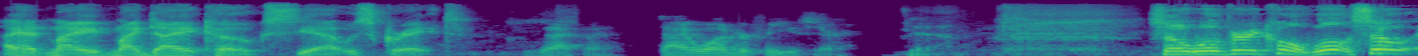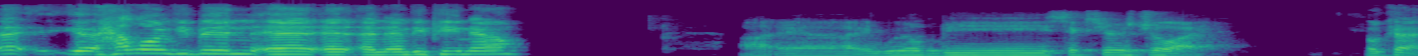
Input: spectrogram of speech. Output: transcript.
I had my my diet cokes. Yeah, it was great. Exactly. Diet water for you, sir. Yeah. So, well, very cool. Well, so uh, how long have you been a, a, an MVP now? Uh, uh, it will be six years July. Okay.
